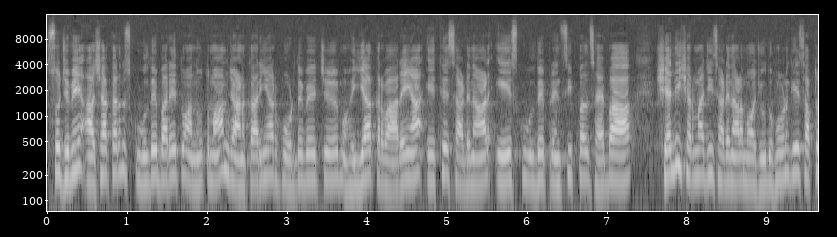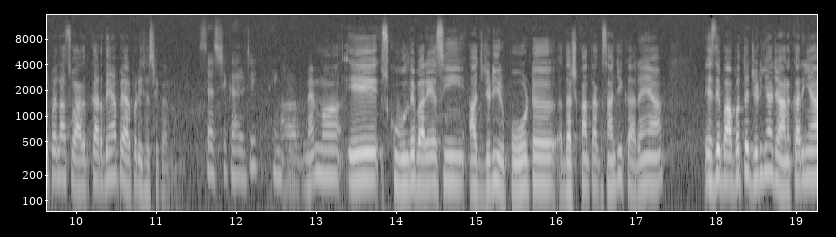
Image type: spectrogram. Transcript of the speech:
ਸੋ ਜਿਵੇਂ ਆਸ਼ਾ ਕਰਨ ਸਕੂਲ ਦੇ ਬਾਰੇ ਤੁਹਾਨੂੰ तमाम ਜਾਣਕਾਰੀਆਂ ਰਿਪੋਰਟ ਦੇ ਵਿੱਚ ਮੁਹੱਈਆ ਕਰਵਾ ਰਹੇ ਹਾਂ ਇੱਥੇ ਸਾਡੇ ਨਾਲ ਇਸ ਸਕੂਲ ਦੇ ਪ੍ਰਿੰਸੀਪਲ ਸਾਹਿਬਾ ਸ਼ੈਲੀ ਸ਼ਰਮਾ ਜੀ ਸਾਡੇ ਨਾਲ ਮੌਜੂਦ ਹੋਣਗੇ ਸਭ ਤੋਂ ਪਹਿਲਾਂ ਸਵਾਗਤ ਕਰਦੇ ਹਾਂ ਪਿਆਰ ਭਰੀ ਸਤਿ ਸ਼੍ਰੀ ਅਕਾਲ ਸਤਿ ਸ਼੍ਰੀ ਅਕਾਲ ਜੀ ਥੈਂਕ ਯੂ ਮੈਮ ਇਹ ਸਕੂਲ ਦੇ ਬਾਰੇ ਅਸੀਂ ਅੱਜ ਜਿਹੜੀ ਰਿਪੋਰਟ ਦਰਸ਼ਕਾਂ ਤੱਕ ਸਾਂਝੀ ਕਰ ਰਹੇ ਹਾਂ। ਇਸ ਦੇ ਬਾਬਤ ਜਿਹੜੀਆਂ ਜਾਣਕਾਰੀਆਂ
